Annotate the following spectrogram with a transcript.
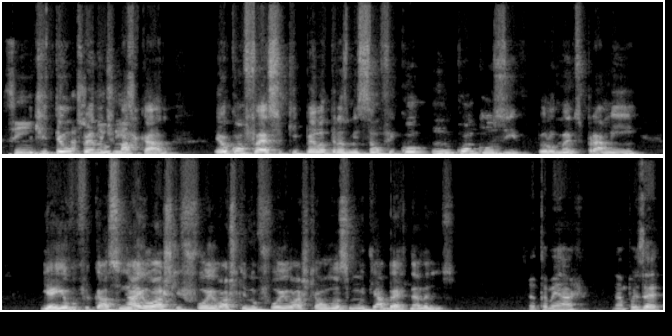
Sim, de ter o pênalti o marcado. Eu confesso que pela transmissão ficou inconclusivo, pelo menos para mim e aí eu vou ficar assim, ah, eu acho que foi, eu acho que não foi, eu acho que é um lance muito em aberto, né, Danilson? Eu também acho. Não, pois é.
